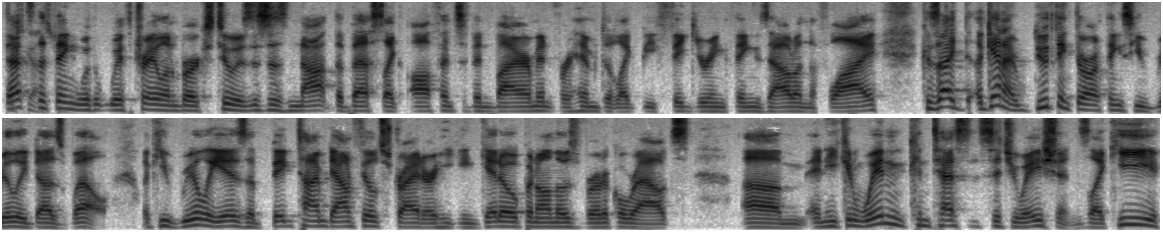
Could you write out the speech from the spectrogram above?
That's the thing with with Treylon Burks too. Is this is not the best like offensive environment for him to like be figuring things out on the fly. Because I again, I do think there are things he really does well. Like he really is a big time downfield strider. He can get open on those vertical routes um, and he can win contested situations. Like he,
